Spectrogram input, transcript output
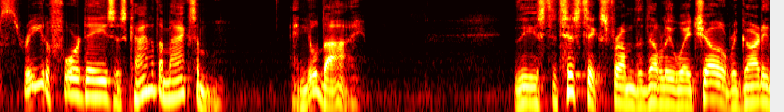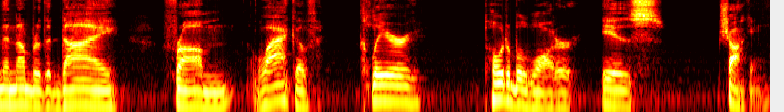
three to four days is kind of the maximum and you'll die. The statistics from the WHO regarding the number that die from lack of clear, potable water is shocking.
